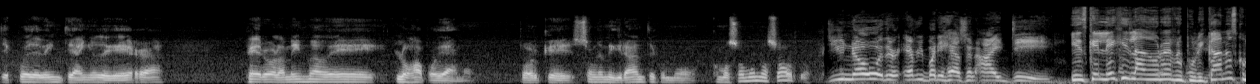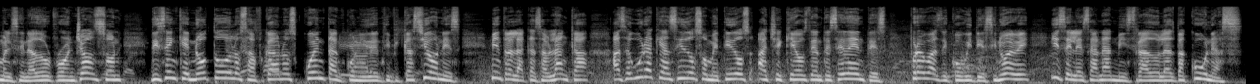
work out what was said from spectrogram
después de 20 años de guerra, pero a la misma vez los apoyamos porque son emigrantes como, como somos nosotros. Y es que legisladores republicanos como el senador Ron Johnson dicen que no todos los afganos cuentan con identificaciones, mientras la Casa Blanca asegura que han sido sometidos a chequeos de antecedentes, pruebas de COVID-19 y se les han administrado las vacunas.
